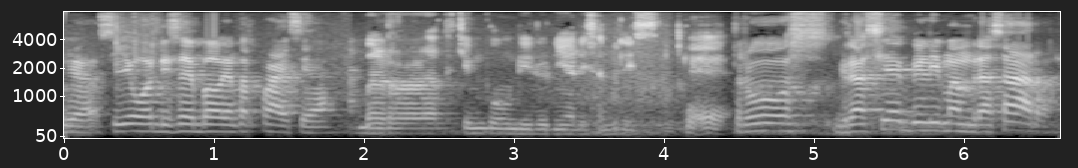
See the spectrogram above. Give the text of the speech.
ya CEO Disable Enterprise ya. berkecimpung di dunia disabilitas. Oke. Terus Gracia Billy Mambrasar.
